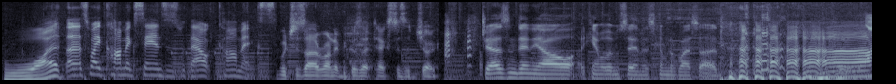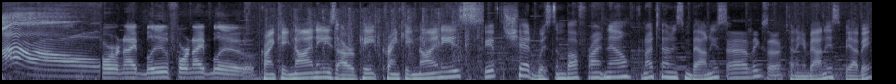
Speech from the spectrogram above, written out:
What? That's why Comic Sans is without comics. Which is ironic because that text is a joke. Jazz and Danielle, I can't believe I'm saying this. Come to my side. Wow. Fortnite blue, Fortnite blue. Cranking 90s. I repeat, cranking 90s. We have the shared wisdom buff right now. Can I turn in some bounties? Uh, I think so. Turning in bounties, BRB.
